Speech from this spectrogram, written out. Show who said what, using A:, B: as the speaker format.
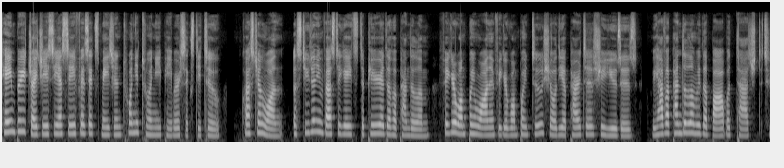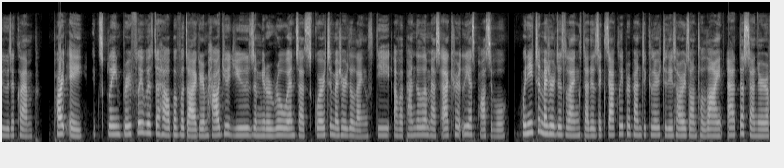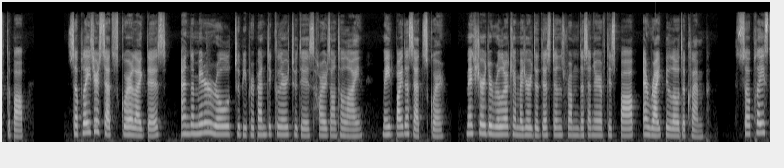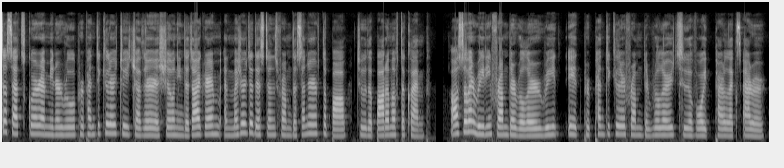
A: Cambridge IGCSE Physics May/June 2020 Paper 62. Question 1. A student investigates the period of a pendulum. Figure 1.1 and Figure 1.2 show the apparatus she uses. We have a pendulum with a bob attached to the clamp. Part A. Explain briefly with the help of a diagram how you'd use a meter rule and set square to measure the length d of a pendulum as accurately as possible. We need to measure this length that is exactly perpendicular to this horizontal line at the center of the bob. So place your set square like this and the meter rule to be perpendicular to this horizontal line made by the set square. Make sure the ruler can measure the distance from the center of this bob and right below the clamp. So place the set square and meter rule perpendicular to each other as shown in the diagram and measure the distance from the center of the bob to the bottom of the clamp. Also when reading from the ruler, read it perpendicular from the ruler to avoid parallax error.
